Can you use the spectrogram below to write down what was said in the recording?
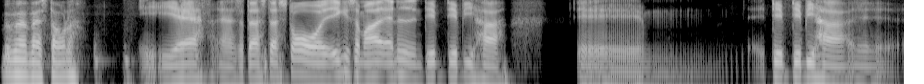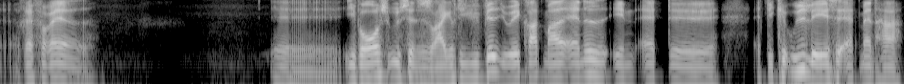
Hvad, hvad står der? Ja, altså der, der står ikke så meget andet end det, det vi har øh, det, det vi har øh, refereret øh, i vores udsendelsesrække, fordi vi ved jo ikke ret meget andet end at, øh, at vi kan udlæse, at man har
